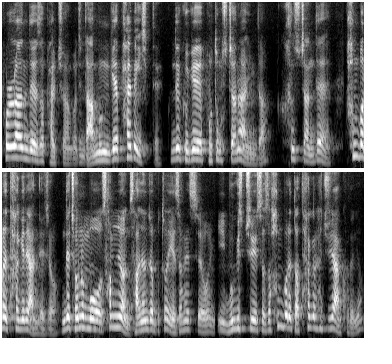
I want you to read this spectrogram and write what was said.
폴란드에서 발주한 거 남은 게 820대. 근데 그게 보통 숫자는 아닙니다. 큰 숫자인데 한 번에 타결이 안 되죠. 근데 저는 뭐 3년, 4년 전부터 예상했어요. 이 무기 수출에 있어서 한 번에 다 타결해 주지 않거든요.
